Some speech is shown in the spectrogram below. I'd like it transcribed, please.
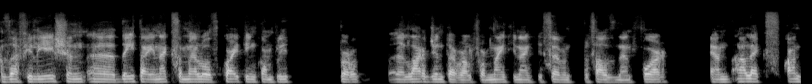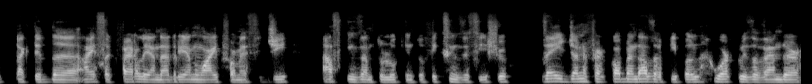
the affiliation uh, data in XML was quite incomplete for a large interval from 1997 to 2004. And Alex contacted uh, Isaac Farley and Adrian White from SEG, asking them to look into fixing this issue they, Jennifer Cobb, and other people worked with the vendor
